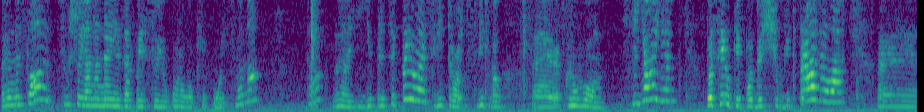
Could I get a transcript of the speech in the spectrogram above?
принесла, цю, що я на неї записую уроки. Ось вона. Так, е, її прицепила, світло, світло е, кругом сіяє, посилки по дощу відправила. Е,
